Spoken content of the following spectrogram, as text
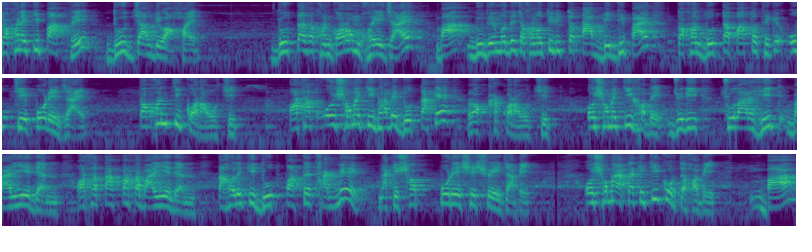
যখন একটি পাত্রে দুধ জাল দেওয়া হয় দুধটা যখন গরম হয়ে যায় বা দুধের মধ্যে যখন অতিরিক্ত তাপ বৃদ্ধি পায়, তখন দুধটা পাত্র থেকে উপচে পড়ে যায়। তখন কি করা উচিত? অর্থাৎ ওই সময় কীভাবে দুধটাকে রক্ষা করা উচিত? ওই সময় কি হবে? যদি চুলার হিট বাড়িয়ে দেন, অর্থাৎ তাপমাত্রা বাড়িয়ে দেন, তাহলে কি দুধ পাত্রে থাকবে নাকি সব পড়ে শেষ হয়ে যাবে? ওই সময় আপনাকে কি করতে হবে? বা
